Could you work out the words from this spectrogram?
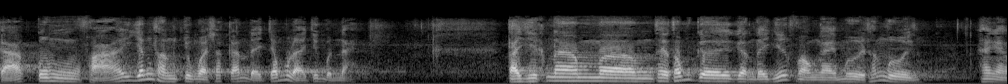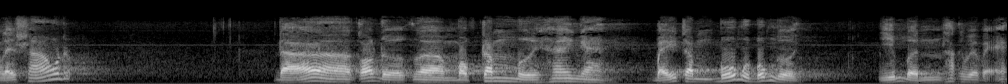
cả cùng phải dấn thân chung vai sát cánh để chống lại chứng bệnh này. Tại Việt Nam ờ, theo thống kê gần đây nhất vào ngày 10 tháng 10 2006 đó đã ờ, có được ờ, 112.744 người nhiễm bệnh HIV vẽ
